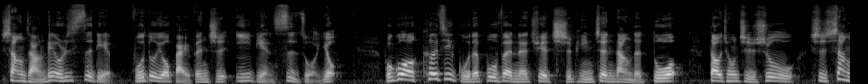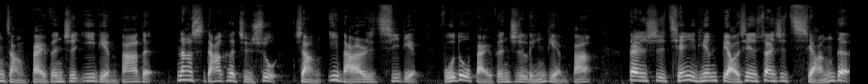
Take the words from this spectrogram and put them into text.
上涨六十四点，幅度有百分之一点四左右。不过科技股的部分呢却持平震荡的多，道琼指数是上涨百分之一点八的，纳斯达克指数涨一百二十七点，幅度百分之零点八。但是前几天表现算是强的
